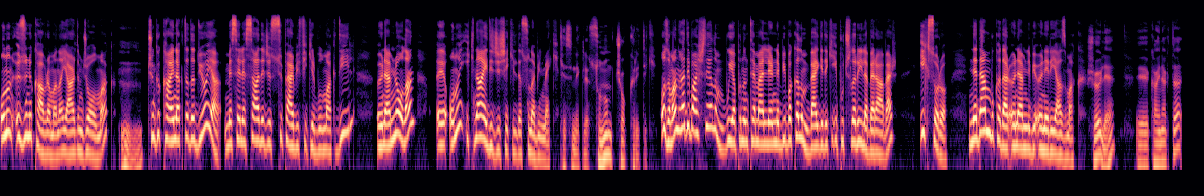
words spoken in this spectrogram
onun özünü kavramana yardımcı olmak. Hı hı. Çünkü kaynakta da diyor ya, mesele sadece süper bir fikir bulmak değil, önemli olan e, onu ikna edici şekilde sunabilmek. Kesinlikle. Sunum çok kritik. O zaman hadi başlayalım. Bu yapının temellerine bir bakalım belgedeki ipuçlarıyla beraber. İlk soru, neden bu kadar önemli bir öneri yazmak? Şöyle, e, kaynakta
